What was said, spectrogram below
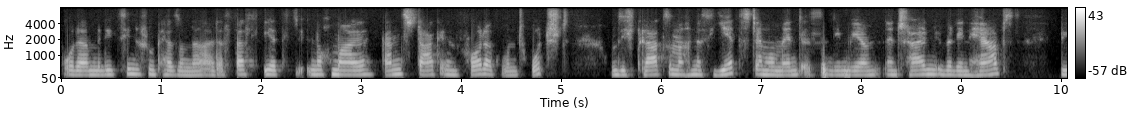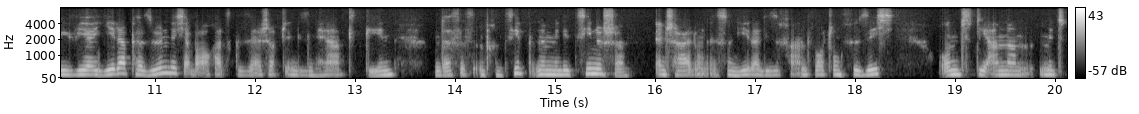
oder medizinischem Personal, dass das jetzt nochmal ganz stark in den Vordergrund rutscht und sich klar zu machen, dass jetzt der Moment ist, in dem wir entscheiden über den Herbst, wie wir jeder persönlich, aber auch als Gesellschaft in diesen Herbst gehen und dass es im Prinzip eine medizinische Entscheidung ist und jeder diese Verantwortung für sich und die anderen mit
